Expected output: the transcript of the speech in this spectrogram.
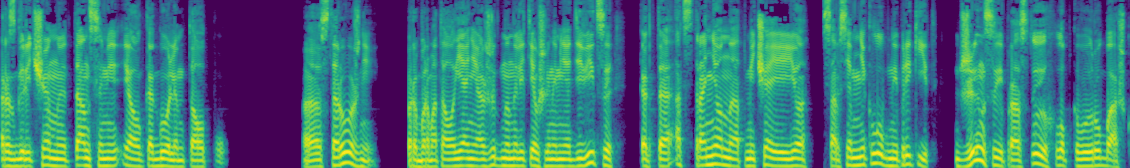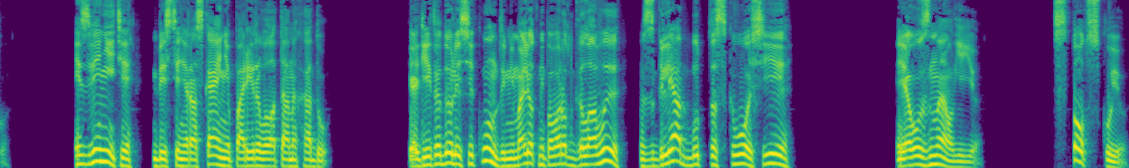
разгоряченную танцами и алкоголем толпу. Осторожней, пробормотал я неожиданно налетевшей на меня девицы, как-то отстраненно отмечая ее совсем не клубный прикид, джинсы и простую хлопковую рубашку. Извините, без тени раскаяния парировала та на ходу. Какие-то доли секунды, мимолетный поворот головы, взгляд будто сквозь и я узнал ее. Стоцкую.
